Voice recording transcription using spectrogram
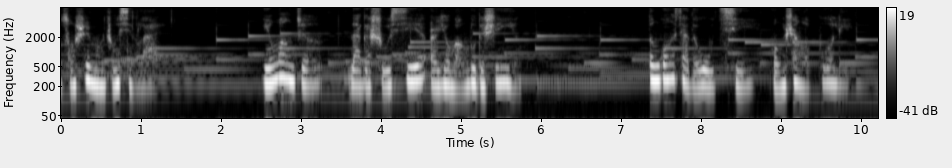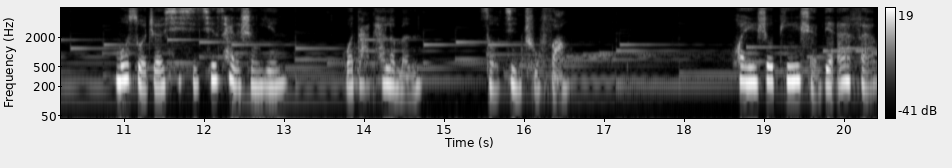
从睡梦中醒来，凝望着那个熟悉而又忙碌的身影。灯光下的雾气蒙上了玻璃，摸索着细细切菜的声音，我打开了门，走进厨房。欢迎收听闪电 FM，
